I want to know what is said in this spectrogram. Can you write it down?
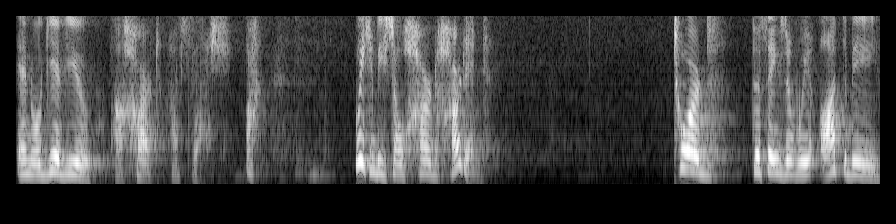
and will give you a heart of flesh. Oh, we can be so hard hearted toward the things that we ought to be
